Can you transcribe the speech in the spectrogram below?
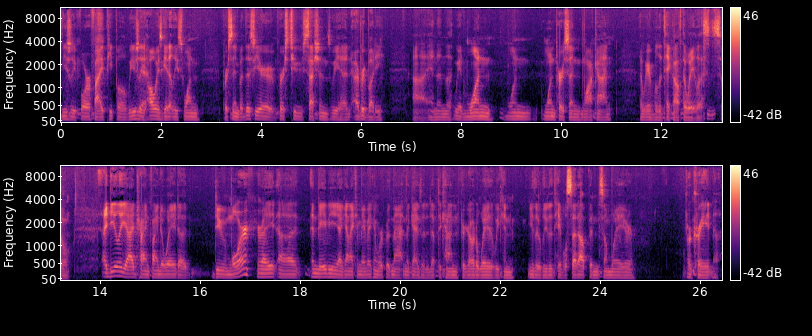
usually four or five people. We usually Yeah. always get at least one person, but this year, first two sessions, we had everybody, uh, and then the, we had one one one person walk on that we were able to take off the wait list. So ideally, I'd try and find a way to do more, right? Uh, and maybe again, I can maybe I can work with Matt and the guys at Adepticon and figure out a way that we can either leave the table set up in some way or or create a,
